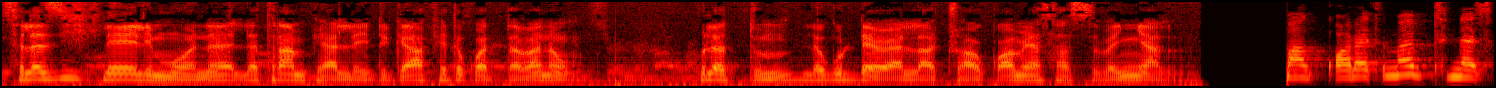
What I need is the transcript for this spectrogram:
ስለዚህ ለኤሊም ሆነ ለትራምፕ ያለኝ ድጋፍ የተቆጠበ ነው። ሁለቱም ለጉዳዩ ያላቸው አቋም ያሳስበኛል። ማቋረጥ መብት ነፃ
